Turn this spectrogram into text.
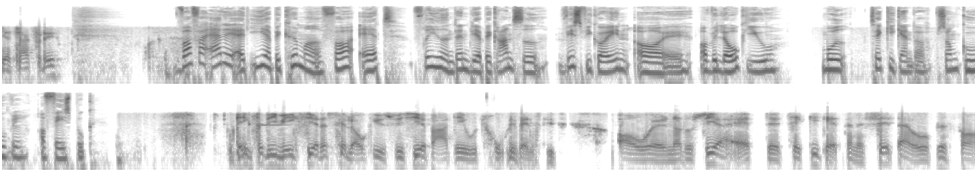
Ja, tak for det. Hvorfor er det, at I er bekymrede for, at friheden den bliver begrænset, hvis vi går ind og, øh, og vil lovgive mod tech-giganter som Google og Facebook? Det er ikke fordi, vi ikke siger, at der skal lovgives. Vi siger bare, at det er utrolig vanskeligt. Og øh, når du siger, at øh, tech-giganterne selv er åbne for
